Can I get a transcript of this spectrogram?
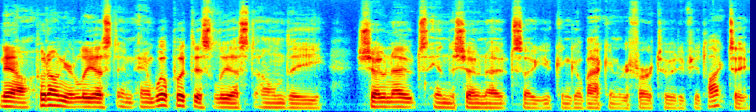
Now, put on your list, and, and we'll put this list on the show notes in the show notes so you can go back and refer to it if you'd like to.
